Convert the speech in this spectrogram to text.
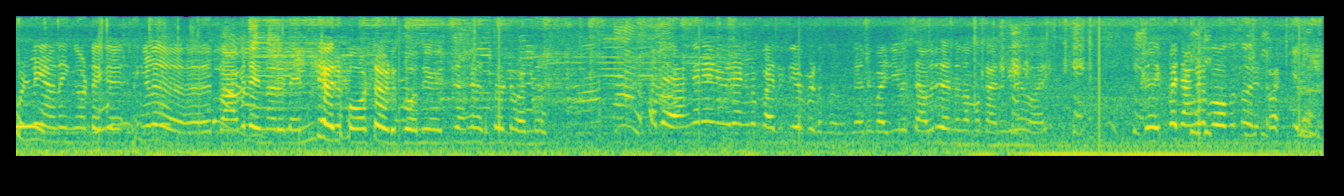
പുള്ളിയാണ് ഇങ്ങോട്ടേക്ക് നിങ്ങൾ ട്രാവൽ ചെയ്യുന്നവരല്ല എന്റെ ഒരു ഫോട്ടോ എടുക്കുമെന്ന് ചോദിച്ച് ഞങ്ങൾ എത്തോട്ട് വന്നത് അതെ അങ്ങനെയാണ് ഇവരെ ഞങ്ങൾ പരിചയപ്പെടുന്നത്. എന്തായാലും വഴി വെച്ച് അവർ തന്നെ നമുക്ക് അനുഗ്രഹമായി. ഇപ്പൊ ഞങ്ങൾ പോകുന്ന ഒരു ട്രക്കിലാണ്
